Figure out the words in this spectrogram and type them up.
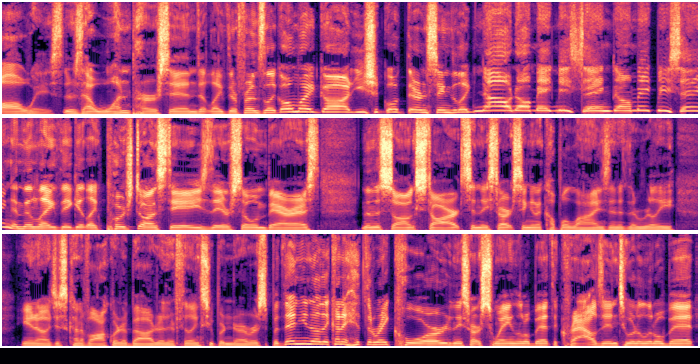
always there's that one person that like their friends are like, oh my God, you should go up there and sing. They're like, no, don't make me sing. Don't make me sing. And then like they get like pushed on stage. They are so embarrassed. And then the song starts and they start singing a couple lines and they're really you know, just kind of awkward about it. They're feeling super nervous. But then, you know, they kind of hit the right chord and they start swaying a little bit. The crowd's into it a little bit.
